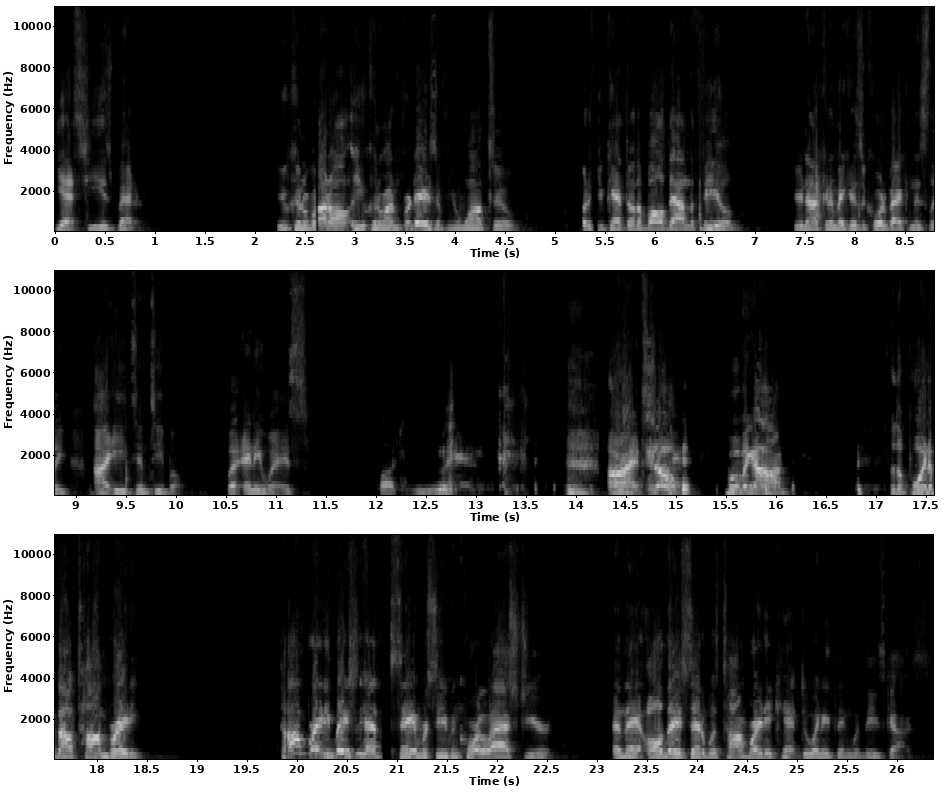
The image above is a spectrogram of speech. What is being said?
yes, he is better. You can run all you can run for days if you want to, but if you can't throw the ball down the field, you're not going to make it as a quarterback in this league, i.e., Tim Tebow. But anyways, Fuck you. all right. So moving on to the point about Tom Brady. Tom Brady basically had the same receiving core last year, and they all they said was Tom Brady can't do anything with these guys.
